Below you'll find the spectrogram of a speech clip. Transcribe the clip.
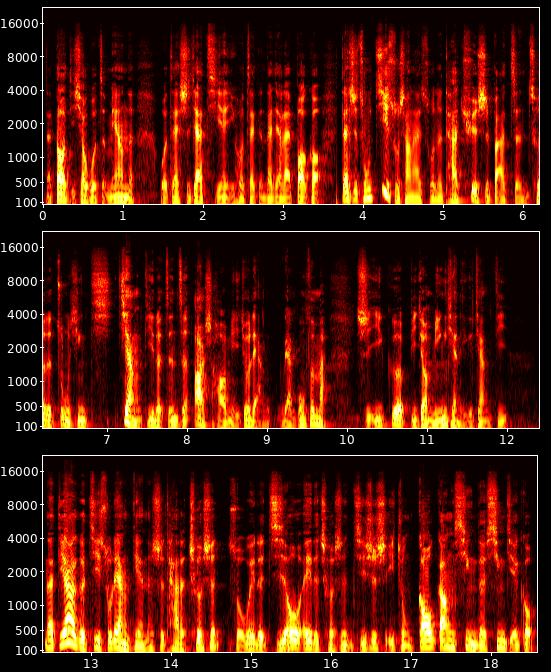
那到底效果怎么样呢？我在试驾体验以后再跟大家来报告。但是从技术上来说呢，它确实把整车的重心提降低了整整二十毫米，就两两公分嘛，是一个比较明显的一个降低。那第二个技术亮点呢，是它的车身，所谓的 GOA 的车身，其实是一种高刚性的新结构。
